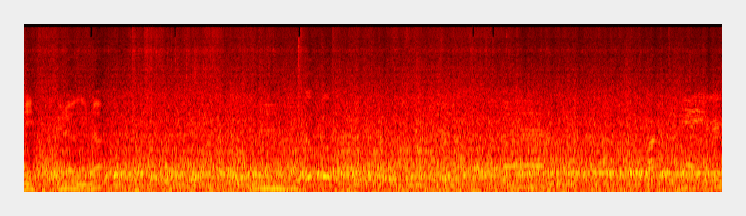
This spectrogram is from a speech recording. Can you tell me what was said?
นี่พี่น้องเห็นเนาะเอออุ๊บอุ๊บเออปลั๊กใหญ่เลย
